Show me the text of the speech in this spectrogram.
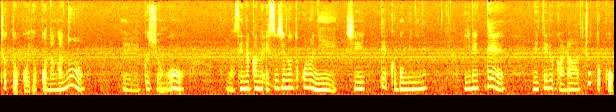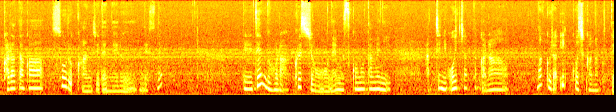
ちょっとこう横長の、えー、クッションをこの背中の S 字のところに敷いてくぼみにね入れて寝てるからちょっとこう体が反る感じで寝るんですね。で全部ほらクッションをね息子のためにあっちに置いちゃったから枕1個しかなくて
